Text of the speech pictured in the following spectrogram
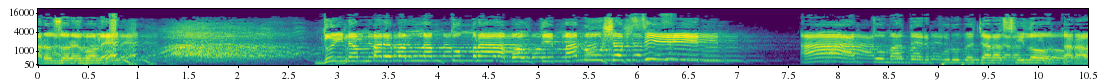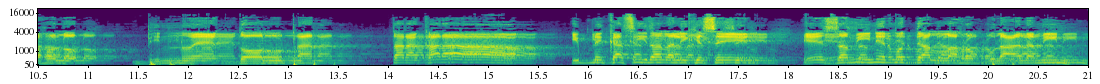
আরও জোরে বলেন। দুই নম্বরে বললাম, তোমরা বলতে মানুষ আর জিন। আর তোমাদের পূর্বে যারা ছিল, তারা হলো ভিন্ন এক দল প্রাণ। তারা কারা? ইবনে কাসির আলা লিখেছেন, এ জমিনের মধ্যে আল্লাহ রব্বুল আলামিন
